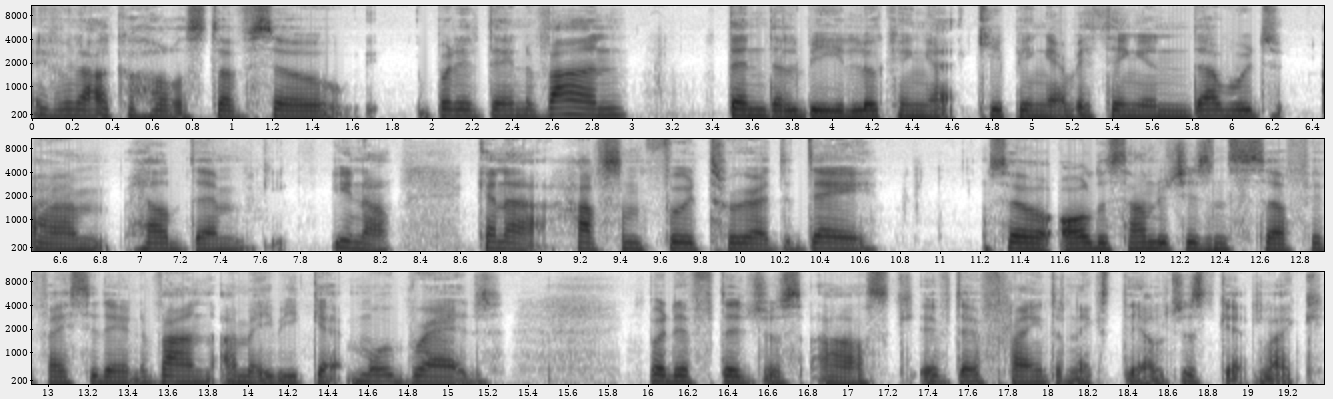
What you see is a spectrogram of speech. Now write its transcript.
even alcohol stuff. So, but if they're in a van, then they'll be looking at keeping everything, and that would um, help them, you know, kind of have some food throughout the day. So all the sandwiches and stuff, if I sit there in a van, I maybe get more bread but if they just ask, if they're flying the next day, I'll just get like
